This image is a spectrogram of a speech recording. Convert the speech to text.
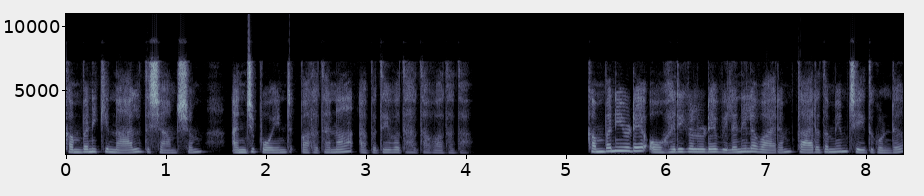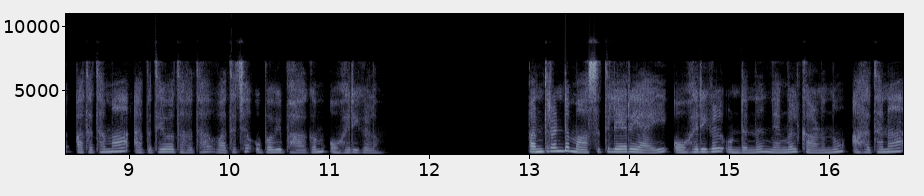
കമ്പനിക്ക് നാല് ദശാംശം അഞ്ച് പോയിന്റ് വർധന അപദേവധവധത കമ്പനിയുടെ ഓഹരികളുടെ വിലനിലവാരം താരതമ്യം ചെയ്തുകൊണ്ട് അധഥമാ അപദേവധത വധജ ഉപവിഭാഗം ഓഹരികളും. പന്ത്രണ്ട് മാസത്തിലേറെയായി ഓഹരികൾ ഉണ്ടെന്ന് ഞങ്ങൾ കാണുന്നു. അഹധന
